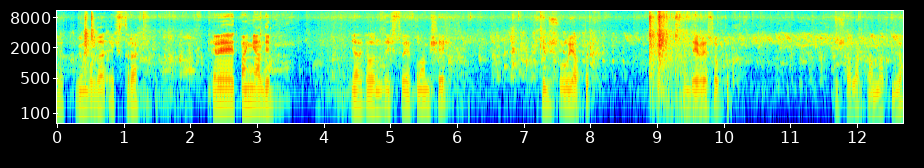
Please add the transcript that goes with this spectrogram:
Evet bugün burada ekstra. Evet ben geldim. Yargılarımızda ekstra yapılan bir şey. Kedi suluğu yaptık. Bunu devreye soktuk. İnşallah damlatmıyor.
